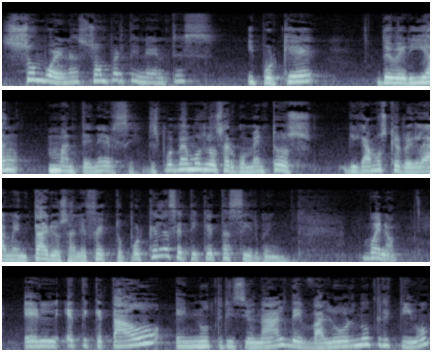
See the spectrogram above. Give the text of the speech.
son buenas, son pertinentes y por qué deberían mantenerse. Después vemos los argumentos, digamos que reglamentarios al efecto. ¿Por qué las etiquetas sirven? Bueno, el etiquetado eh, nutricional de valor nutritivo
